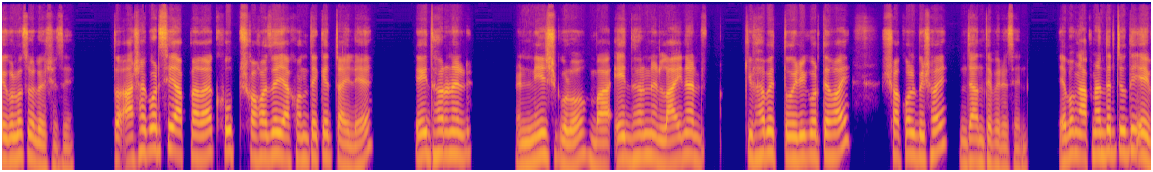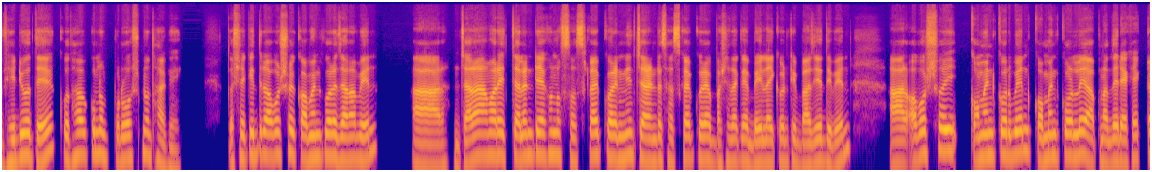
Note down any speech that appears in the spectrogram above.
এগুলো চলে এসেছে। তো আশা করছি আপনারা খুব সহজেই এখন থেকে চাইলে এই ধরনের নিশগুলো বা এই ধরনের লাইনার কীভাবে তৈরি করতে হয়, সকল বিষয় জানতে পেরেছেন। এবং আপনাদের যদি এই ভিডিওতে কোথাও কোনো প্রশ্ন থাকে, তো সেক্ষেত্রে অবশ্যই কমেন্ট করে জানাবেন। আর যারা আমার এই চ্যানেলটি এখনও সাবস্ক্রাইব করেননি, চ্যানেলটি সাবস্ক্রাইব করে পাশে থাকা বেল আইকনটি বাজিয়ে দিবেন। আর অবশ্যই কমেন্ট করবেন। কমেন্ট করলে আপনাদের এক একটা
